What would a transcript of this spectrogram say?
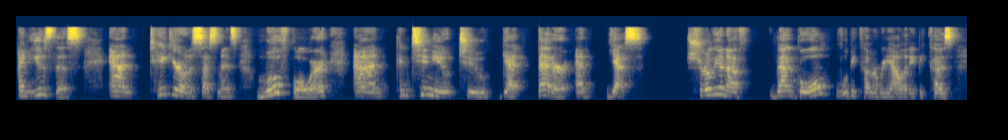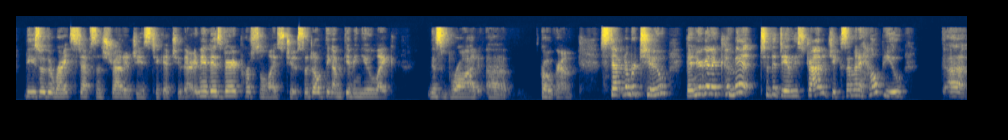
and use this and take your own assessments, move forward, and continue to get better. And yes, surely enough, that goal will become a reality because these are the right steps and strategies to get you there. And it is very personalized too. So don't think I'm giving you like this broad uh, program. Step number two, then you're going to commit to the daily strategy because I'm going to help you uh,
